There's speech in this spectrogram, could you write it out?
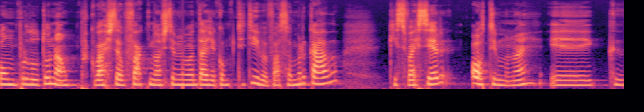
com um produto ou não, porque basta o facto de nós termos uma vantagem competitiva face ao mercado, que isso vai ser ótimo, não é? E que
